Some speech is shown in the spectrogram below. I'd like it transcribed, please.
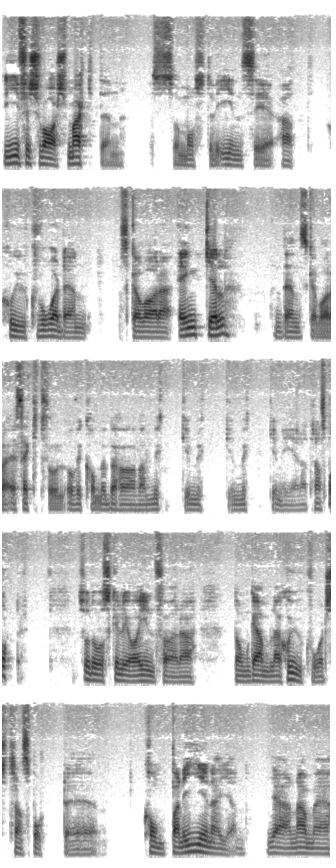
I Försvarsmakten så måste vi inse att sjukvården ska vara enkel, den ska vara effektfull och vi kommer behöva mycket, mycket, mycket mera transporter. Så då skulle jag införa de gamla sjukvårdstransportkompanierna igen, gärna med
